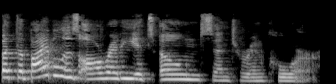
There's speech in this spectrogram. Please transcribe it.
But the Bible is already its own center and core.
